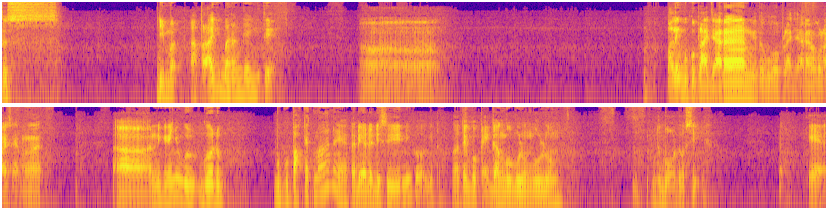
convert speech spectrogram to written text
Terus di apalagi barang kayak gitu ya? Uh, paling buku pelajaran gitu buku pelajaran kalau SMA uh, ini kayaknya gue gue udah buku paket mana ya? Tadi ada di sini kok gitu. Nanti gue pegang gue gulung-gulung. Itu bodoh sih. Kayak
